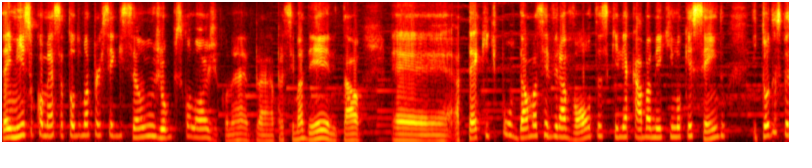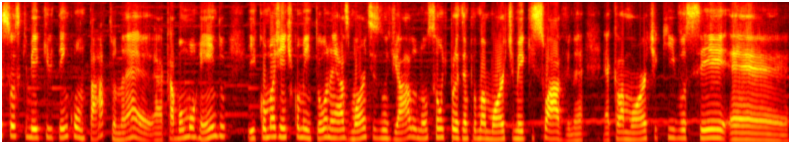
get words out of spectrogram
Daí nisso começa toda uma perseguição e um jogo psicológico, né? Pra, pra cima dele e tal. É, até que, tipo, dá umas reviravoltas que ele acaba meio que enlouquecendo. E todas as pessoas que meio que ele tem contato, né, acabam morrendo. E como a gente comentou, né, as mortes no diálogo não são, por exemplo, uma morte meio que suave, né? É aquela morte que você é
